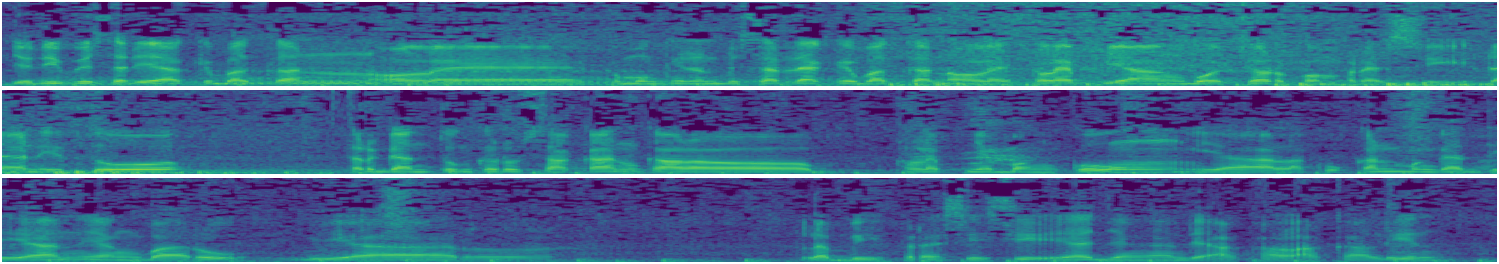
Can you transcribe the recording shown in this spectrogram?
Jadi bisa diakibatkan oleh kemungkinan besar diakibatkan oleh klep yang bocor kompresi. Dan itu tergantung kerusakan. Kalau klepnya bengkung ya lakukan penggantian yang baru biar lebih presisi ya jangan diakal-akalin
